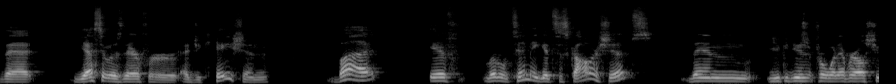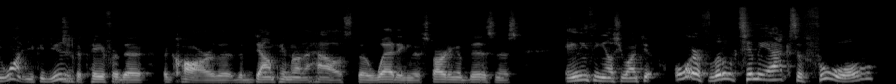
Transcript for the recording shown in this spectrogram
that, yes, it was there for education, but if little Timmy gets the scholarships, then you could use it for whatever else you want. You could use yeah. it to pay for the, the car, the, the down payment on the house, the wedding, the starting a business, anything else you want to. Or if little Timmy acts a fool,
